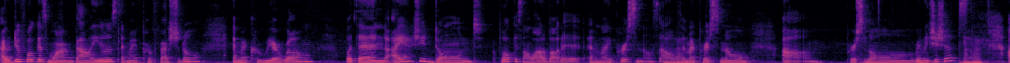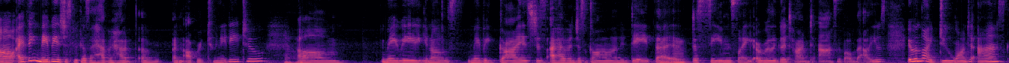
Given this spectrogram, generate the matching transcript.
I do focus more on values and my professional and my career realm, but then I actually don't focus a lot about it in my personal self and my personal, um, personal relationships. Uh, I think maybe it's just because I haven't had a, an opportunity to. Um, maybe you know maybe guys just i haven't just gone on a date that mm-hmm. just seems like a really good time to ask about values. Even though i do want to ask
